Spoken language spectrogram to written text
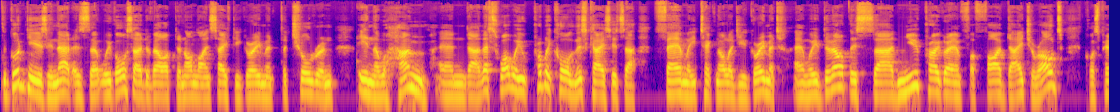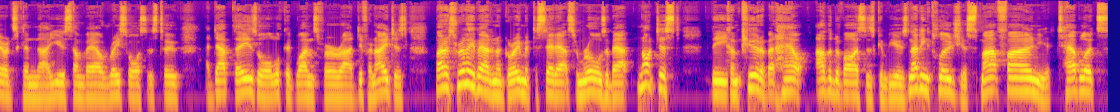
the good news in that is that we've also developed an online safety agreement for children in the home, and uh, that's what we probably call in this case it's a family technology agreement. And we've developed this uh, new program for five to eight year olds. Of course, parents can uh, use some of our resources to adapt these or look at ones for uh, different ages. But it's really about an agreement to set out some rules about not just the computer, but how other devices can be used. And that includes your smartphone, your tablets,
